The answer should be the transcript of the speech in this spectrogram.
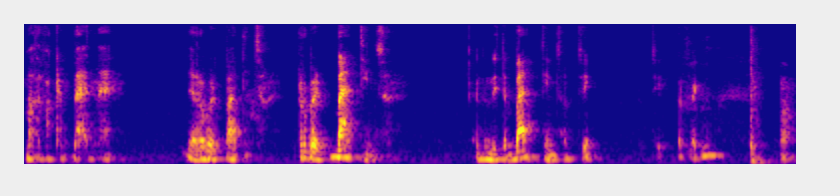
Motherfucking Batman. De Robert Pattinson. Robert Pattinson. ¿Entendiste? Pattinson, sí. Sí, perfecto. Ah,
